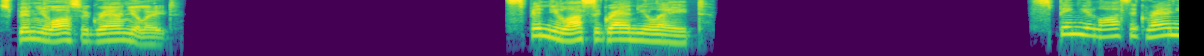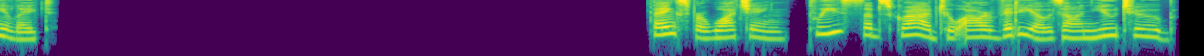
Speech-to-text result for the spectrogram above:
Spinulosa granulate. Spinulosa granulate. Spinulosa granulate. Thanks for watching. Please subscribe to our videos on YouTube.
